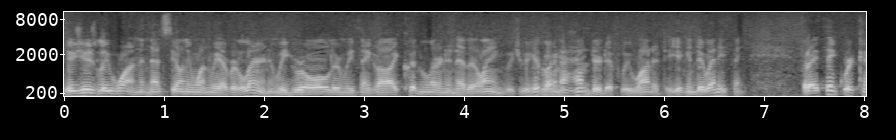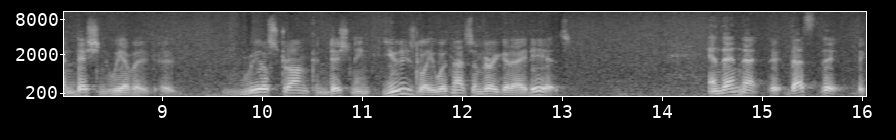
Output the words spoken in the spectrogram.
There's usually one, and that's the only one we ever learn. And we grow older and we think, oh, I couldn't learn another language. We could learn a hundred if we wanted to. You can do anything. But I think we're conditioned. We have a, a real strong conditioning, usually with not some very good ideas. And then that that's the, the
